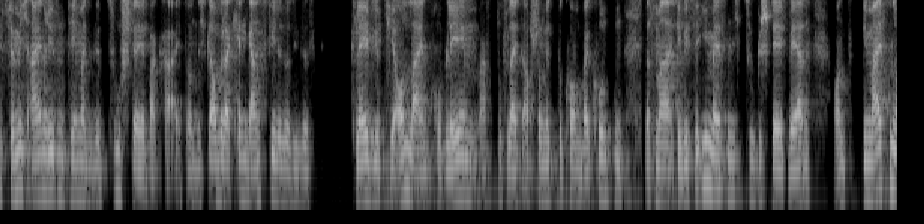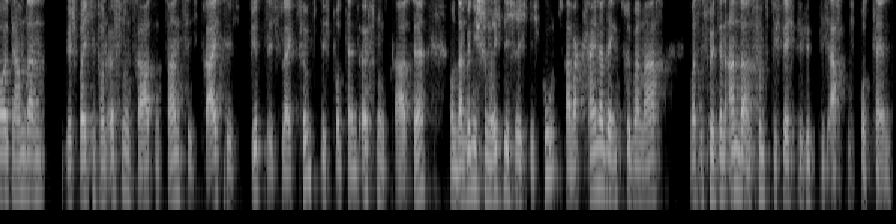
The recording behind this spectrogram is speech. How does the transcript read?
ist für mich ein Riesenthema diese Zustellbarkeit. Und ich glaube, da kennen ganz viele so dieses Clayview T-Online-Problem, hast du vielleicht auch schon mitbekommen bei Kunden, dass mal gewisse E-Mails nicht zugestellt werden. Und die meisten Leute haben dann, wir sprechen von Öffnungsraten 20, 30, 40, vielleicht 50 Prozent Öffnungsrate. Und dann bin ich schon richtig, richtig gut. Aber keiner denkt drüber nach, was ist mit den anderen 50, 60, 70, 80 Prozent.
